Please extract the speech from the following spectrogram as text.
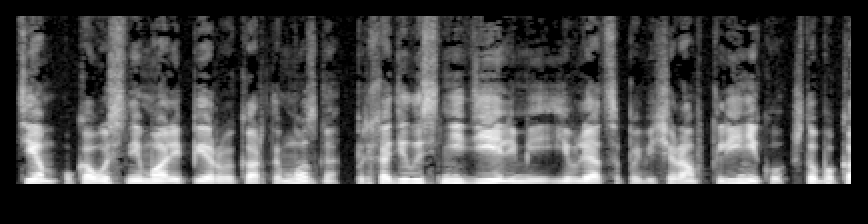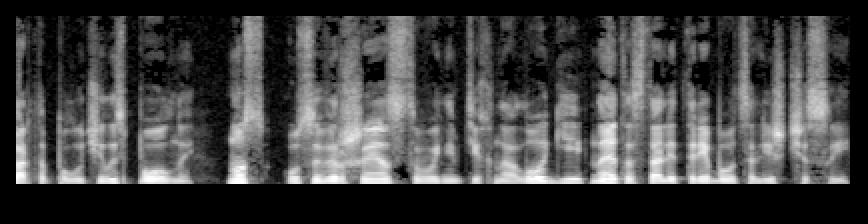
Тем, у кого снимали первые карты мозга, приходилось неделями являться по вечерам в клинику, чтобы карта получилась полной. Но с усовершенствованием технологии на это стали требоваться лишь часы.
